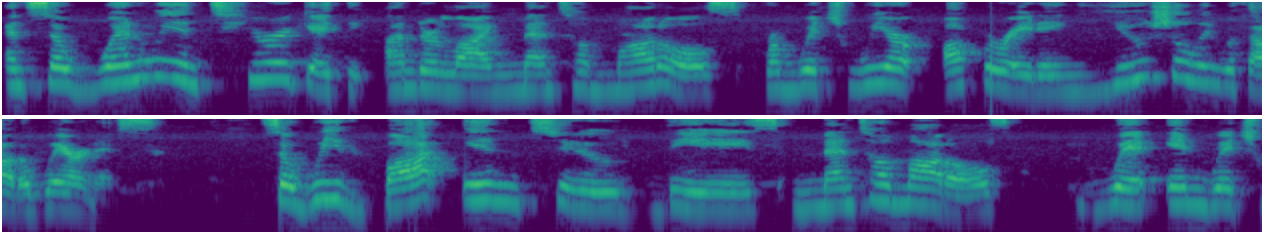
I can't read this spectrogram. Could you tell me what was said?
And so when we interrogate the underlying mental models from which we are operating, usually without awareness. So we've bought into these mental models in which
